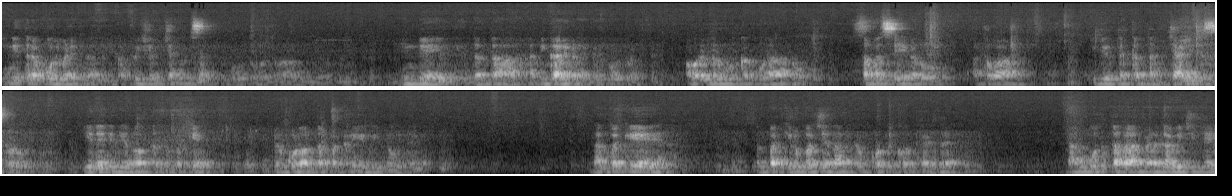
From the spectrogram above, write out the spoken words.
ಇನ್ನಿತರ ಮೂಲಗಳಿಂದ ಲೈಕ್ ಅಫಿಷಿಯಲ್ ಚಾನೆಲ್ಸ್ ಆಗಿರ್ಬೋದು ಅಥವಾ ಹಿಂದೆ ಇದ್ದಂತಹ ಅಧಿಕಾರಿಗಳಾಗಿರ್ಬೋದು, ಅವರೆಲ್ಲರ ಮೂಲಕ ಕೂಡ ನಾನು ಸಮಸ್ಯೆಗಳು ಅಥವಾ ಇಲ್ಲಿರ್ತಕ್ಕಂಥ ಚಾಲೆಂಜಸ್ಗಳು ಏನೇನಿದೆ ಅನ್ನುವಂಥದ್ರ ಬಗ್ಗೆ ತಿಳ್ಕೊಳ್ಳುವಂಥ ಪ್ರಕ್ರಿಯೆಯಲ್ಲಿ ಇನ್ನೂ ಇದೆ. ನನ್ನ ಬಗ್ಗೆ ಸ್ವಲ್ಪ ಕಿರುಪರಿಚಯ ನಾನು ಹೇಳ್ಕೊಡ್ಬೇಕು ಅಂತ ಹೇಳಿದ್ರೆ, ನಾನು ಮೂಲತಃ ಬೆಳಗಾವಿ ಜಿಲ್ಲೆ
